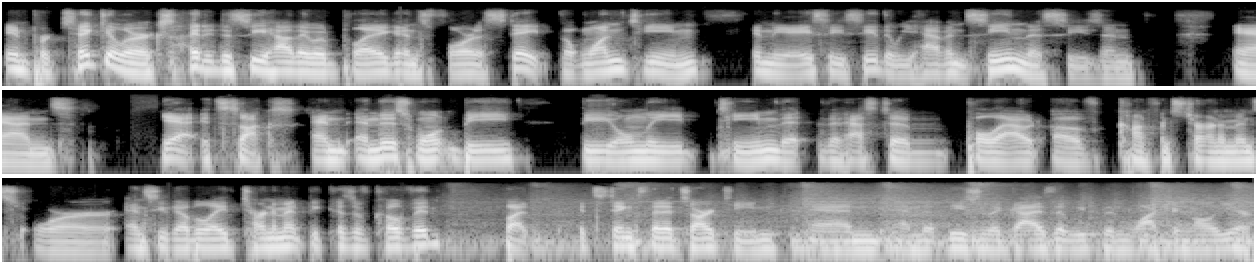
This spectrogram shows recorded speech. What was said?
in particular excited to see how they would play against Florida State, the one team in the ACC that we haven't seen this season. And yeah, it sucks. And and this won't be the only team that, that has to pull out of conference tournaments or NCAA tournament because of COVID. But it stinks that it's our team and, and that these are the guys that we've been watching all year.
